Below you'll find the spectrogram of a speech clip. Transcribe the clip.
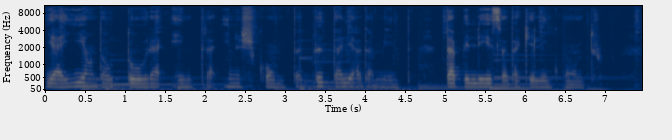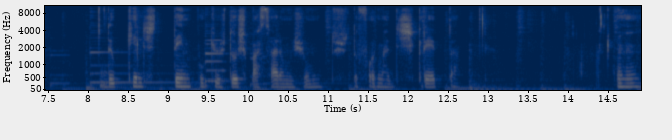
E aí é onde a autora entra e nos conta detalhadamente da beleza daquele encontro, do aquele tempo que os dois passaram juntos de forma discreta, um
